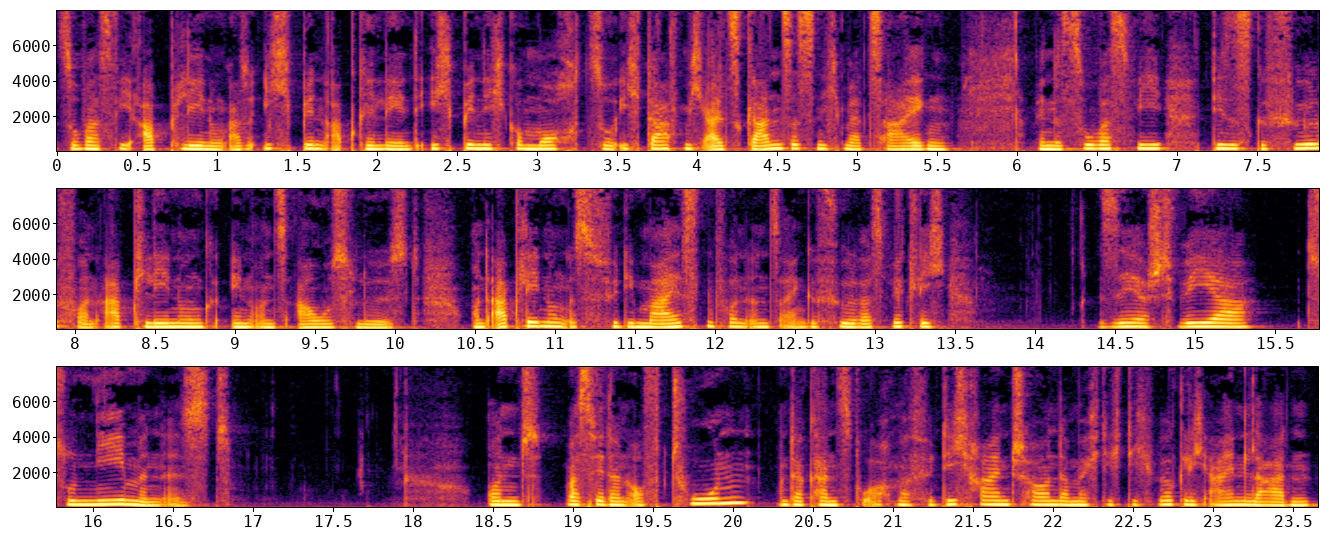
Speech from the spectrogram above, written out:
sowas wie Ablehnung. Also ich bin abgelehnt, ich bin nicht gemocht, so ich darf mich als Ganzes nicht mehr zeigen. Wenn es sowas wie dieses Gefühl von Ablehnung in uns auslöst. Und Ablehnung ist für die meisten von uns ein Gefühl, was wirklich sehr schwer zu nehmen ist. Und was wir dann oft tun, und da kannst du auch mal für dich reinschauen, da möchte ich dich wirklich einladen,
